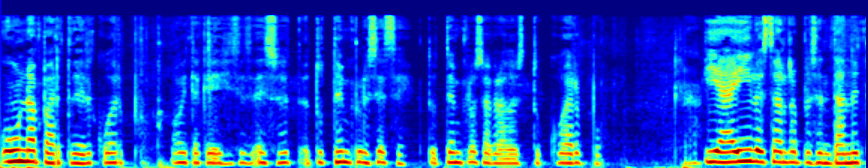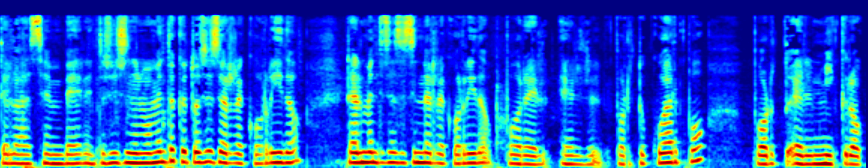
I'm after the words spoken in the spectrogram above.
una parte del cuerpo. Ahorita que dices, eso, tu templo es ese, tu templo sagrado es tu cuerpo, y ahí lo están representando y te lo hacen ver. Entonces, en el momento que tú haces el recorrido, realmente estás haciendo el recorrido por el, el por tu cuerpo, por el micro,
